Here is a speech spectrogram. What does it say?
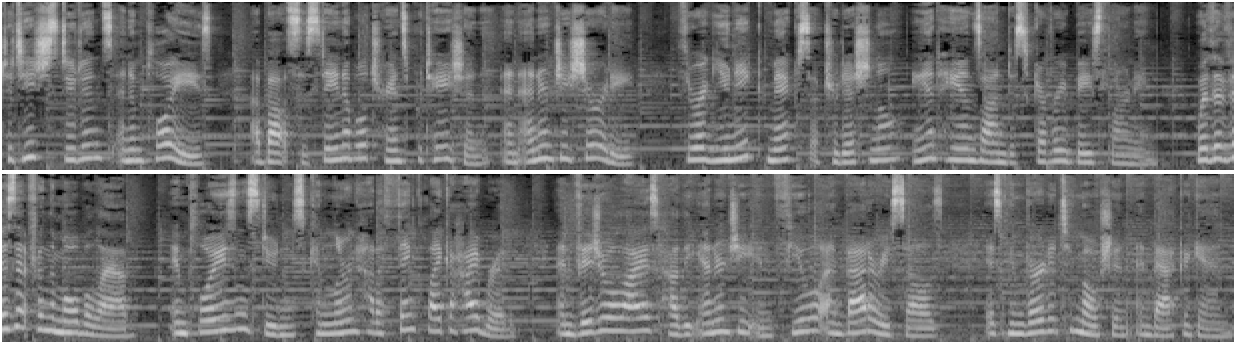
to teach students and employees about sustainable transportation and energy surety through a unique mix of traditional and hands on discovery based learning. With a visit from the Mobile Lab, employees and students can learn how to think like a hybrid and visualize how the energy in fuel and battery cells is converted to motion and back again.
